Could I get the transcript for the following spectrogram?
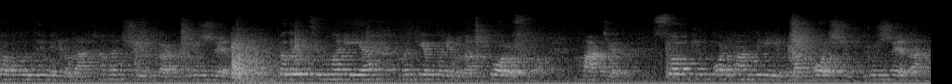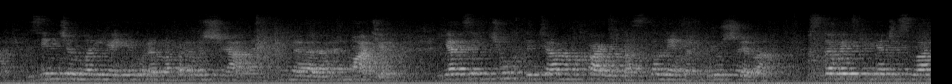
Ольга Володимирівна, Ганачука, Ніжин, Пилиців Марія Микифорівна, Коростно, матір, Совків Ольга Андріївна, Борщик, дружина, Зінчин Марія Ігорівна, Перемишляни, е, матір, Яценчук Тетяна Михайлівна, Станимир, дружина, Ставицький В'ячеслав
